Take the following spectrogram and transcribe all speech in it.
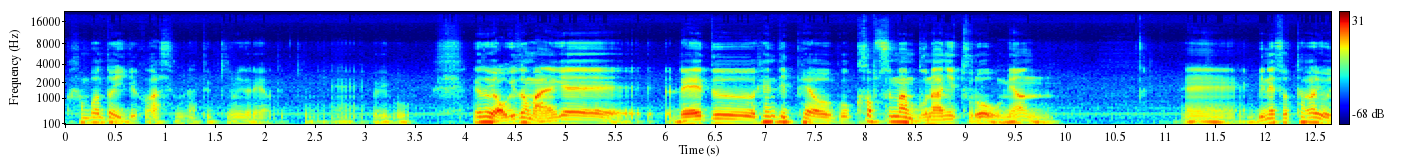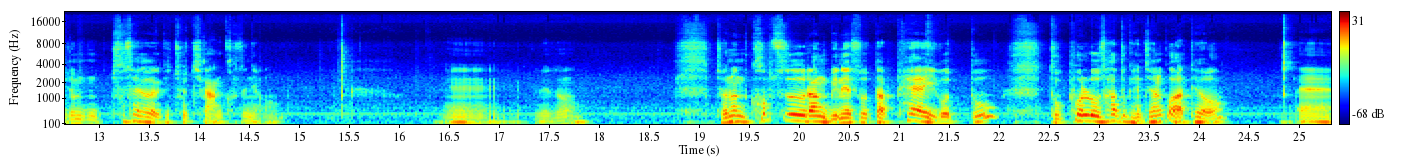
한 번 더 이길 것 같습니다. 느낌이 그래요. 느낌이. 예, 그리고 그래서 여기서 만약에 레드 핸디페어고 컵스만 무난히 들어오면 예, 미네소타가 요즘 추세가 그렇게 좋지가 않거든요. 예, 그래서 저는 컵스랑 미네소타 패 이것도 두 폴로 사도 괜찮을 것 같아요. 예.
